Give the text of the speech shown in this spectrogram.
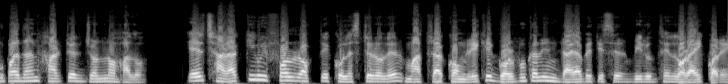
উপাদান হার্টের জন্য ভালো। এছাড়া কিউই ফল রক্তে কোলেস্টেরলের মাত্রা কম রেখে গর্ভকালীন ডায়াবেটিসের বিরুদ্ধে লড়াই করে।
